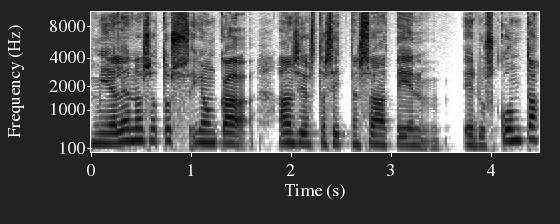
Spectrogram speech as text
mielenosoitus, jonka ansiosta sitten saatiin eduskunta.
